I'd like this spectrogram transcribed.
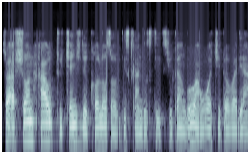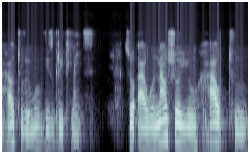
So I've shown how to change the colors of these candlesticks. You can go and watch it over there how to remove these grid lines. So I will now show you how to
